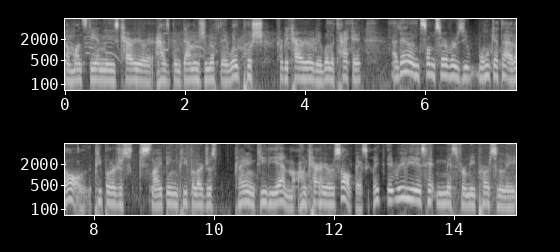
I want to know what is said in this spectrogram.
and once the enemy's carrier has been damaged enough, they will push for the carrier, they will attack it, and then on some servers you won't get that at all. People are just sniping, people are just playing TDM on Carrier Assault basically. It really is hit and miss for me personally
